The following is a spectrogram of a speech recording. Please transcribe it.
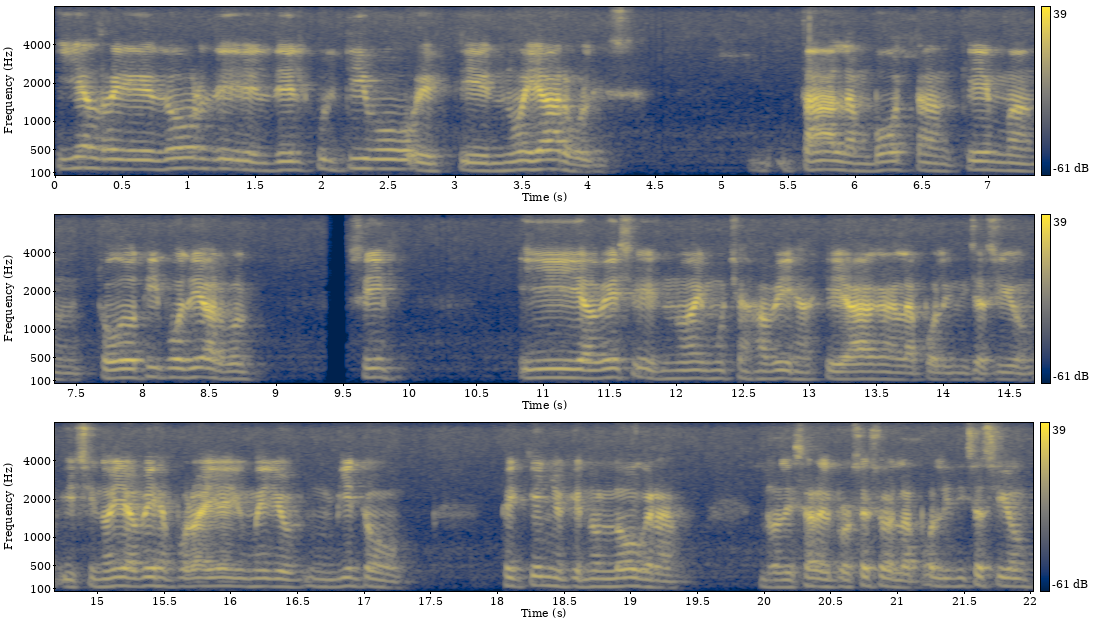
y alrededor del cultivo este, no hay árboles. Talan, botan, queman, todo tipo de árbol, ¿sí? y a veces no hay muchas abejas que hagan la polinización. Y si no hay abejas por ahí, hay un medio, un viento pequeño que no logra realizar el proceso de la polinización,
